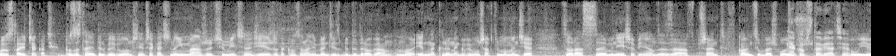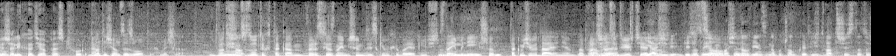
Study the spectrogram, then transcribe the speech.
pozostaje czekać chyba. Pozostaje tylko i wyłącznie czekać, no i marzyć, mieć nadzieję, że ta konsola nie będzie zbyt droga. No jednak rynek wymusza w tym momencie coraz mniejsze pieniądze za sprzęt. W końcu weszło Jak już obstawiacie, Wii U? jeżeli chodzi o PS4? 2000 zł, myślę. 2000 zł taka wersja z najmniejszym dyskiem chyba jakimś. Z najmniejszym? Tak mi się wydaje, nie? Naprawdę? 2200 Ja jakaś... bym, wie- wiecie No co, ja bym właśnie dał więcej na początku, jakieś 2300, coś,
